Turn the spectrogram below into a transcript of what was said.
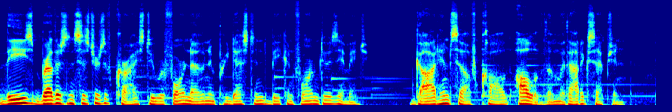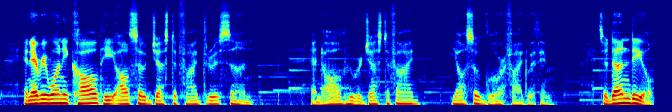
These brothers and sisters of Christ, who were foreknown and predestined to be conformed to his image, God himself called all of them without exception. And every one he called, he also justified through his Son. And all who were justified, he also glorified with him. It's a done deal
